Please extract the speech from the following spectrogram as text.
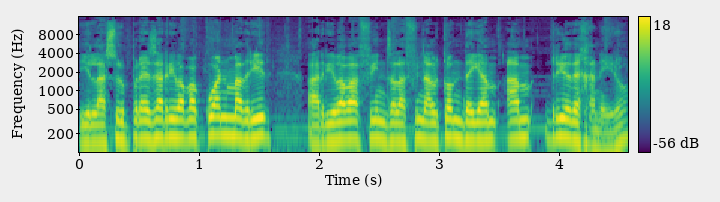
i la sorpresa arribava quan Madrid arribava fins a la final, com dèiem, amb Rio de Janeiro.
